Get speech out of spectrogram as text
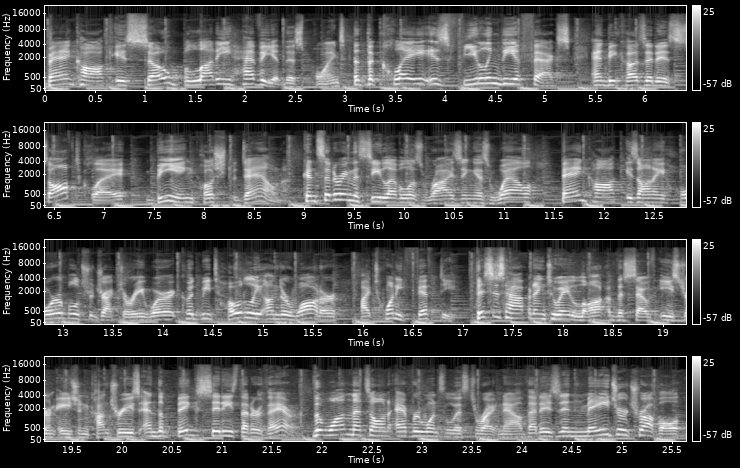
Bangkok is so bloody heavy at this point that the clay is feeling the effects and because it is soft clay, being pushed down. Considering the sea level is rising as well, Bangkok is on a horrible trajectory where it could be totally underwater by 2050. This is happening to a lot of the Southeastern Asian countries and the big cities that are there. The one that's on everyone's list right now that is in major trouble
